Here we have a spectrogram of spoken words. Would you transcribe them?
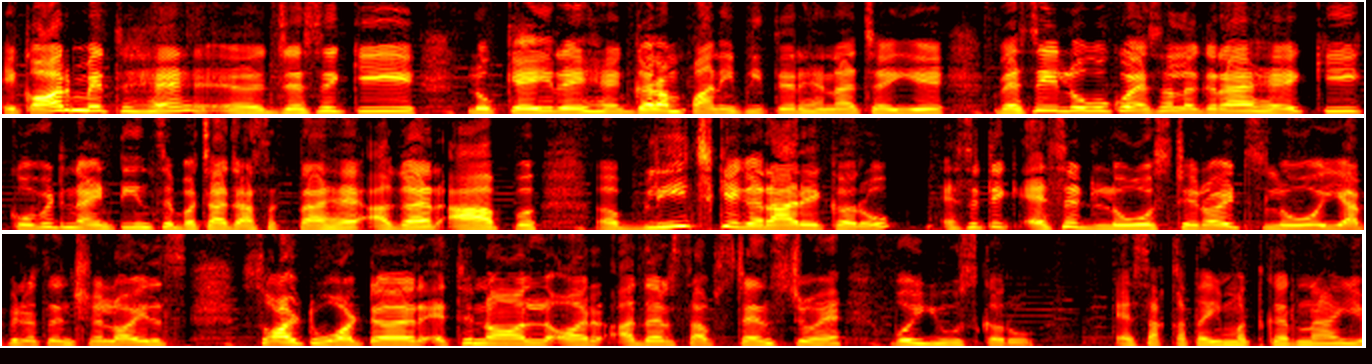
एक और मिथ है जैसे कि लोग कह ही रहे हैं, गर्म पानी पीते रहना चाहिए। वैसे ही लोगों को ऐसा लग रहा है कि कोविड 19 से बचा जा सकता है। अगर आप ब्लीच के गरारे करो एसिटिक एसिड लो स्टेरॉइड्स लो, या फिर essential oils salt water ethanol और अदर सब्सटेंस जो हैं, वो यूज़ करो। ऐसा कतई मत करना, ये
